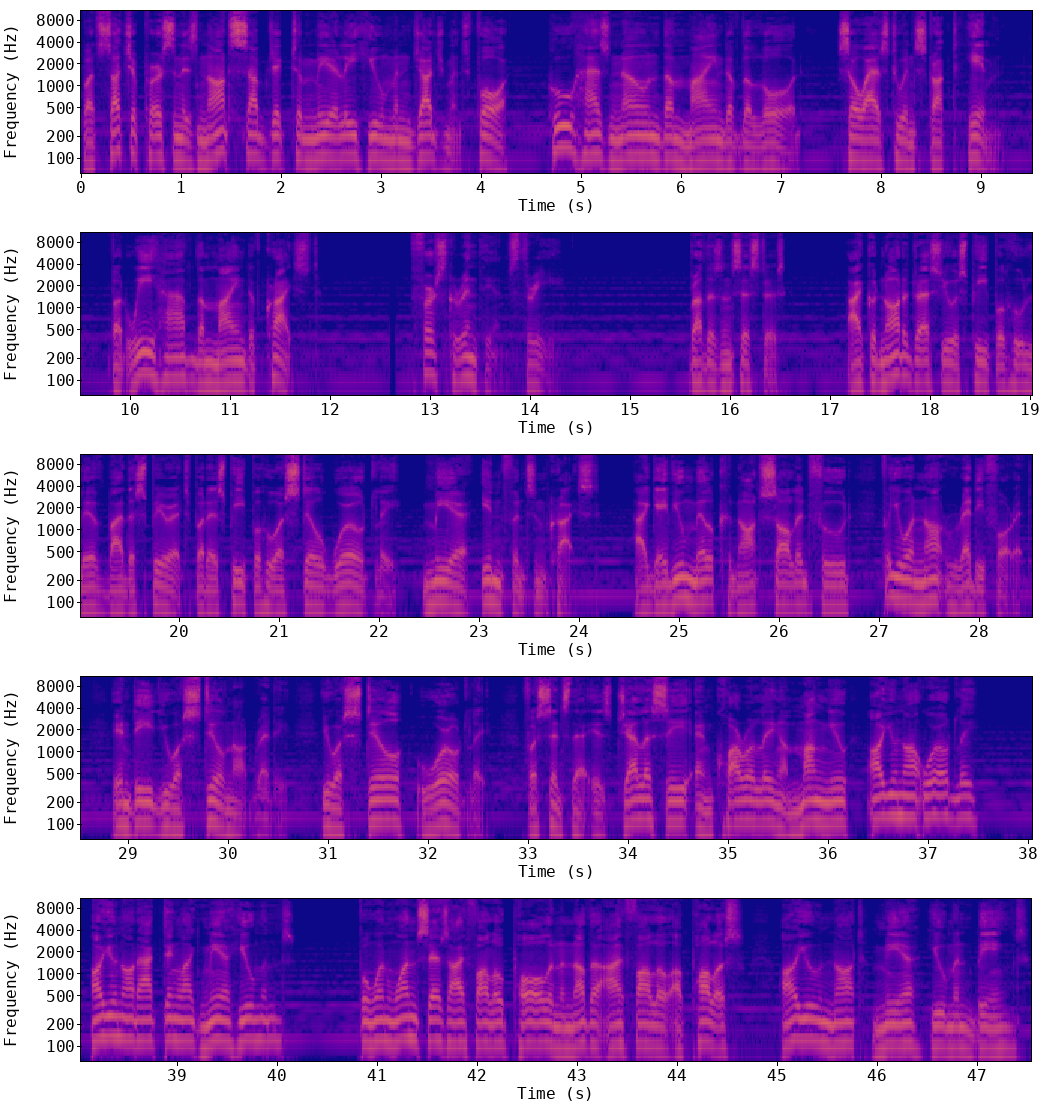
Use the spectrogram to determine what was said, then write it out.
but such a person is not subject to merely human judgments, for who has known the mind of the Lord, so as to instruct him? But we have the mind of Christ. 1 Corinthians 3. Brothers and sisters, I could not address you as people who live by the Spirit, but as people who are still worldly, mere infants in Christ. I gave you milk, not solid food, for you are not ready for it. Indeed, you are still not ready. You are still worldly. For since there is jealousy and quarreling among you, are you not worldly? Are you not acting like mere humans? For when one says, I follow Paul, and another, I follow Apollos, are you not mere human beings?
